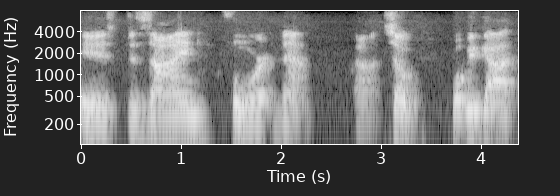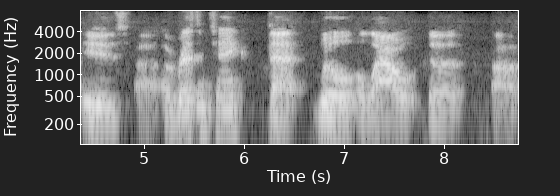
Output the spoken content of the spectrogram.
is designed for them. Uh, so what we've got is uh, a resin tank that will allow the uh,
